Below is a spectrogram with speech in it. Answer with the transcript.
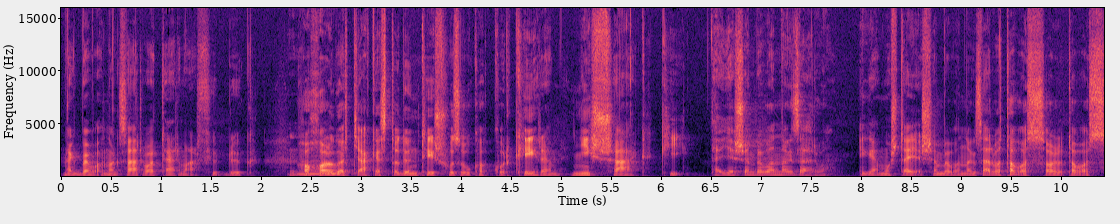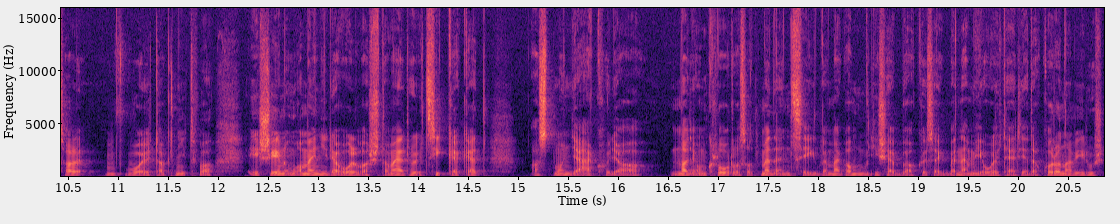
Meg be vannak zárva a termálfürdők. Ha mm. hallgatják ezt a döntéshozók, akkor kérem, nyissák ki. Teljesen be vannak zárva? Igen, most teljesen be vannak zárva. Tavasszal, tavasszal voltak nyitva, és én amennyire olvastam erről cikkeket, azt mondják, hogy a nagyon klórozott medencékbe, meg amúgy is ebbe a közegbe nem jól terjed a koronavírus,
